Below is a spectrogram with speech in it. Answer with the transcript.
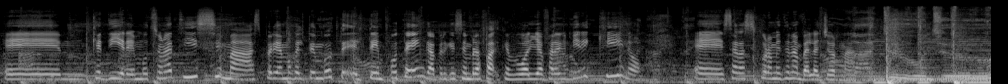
e, che dire, emozionatissima, speriamo che il tempo, il tempo tenga perché sembra che voglia fare il birichino e sarà sicuramente una bella giornata.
